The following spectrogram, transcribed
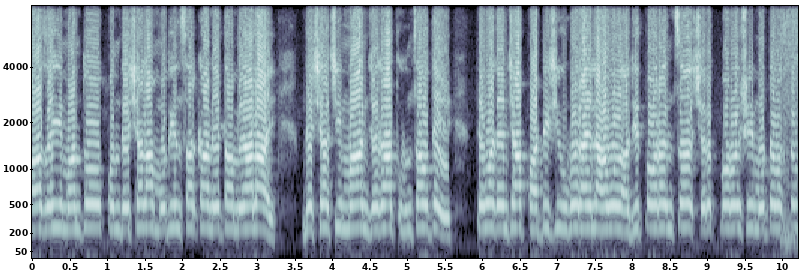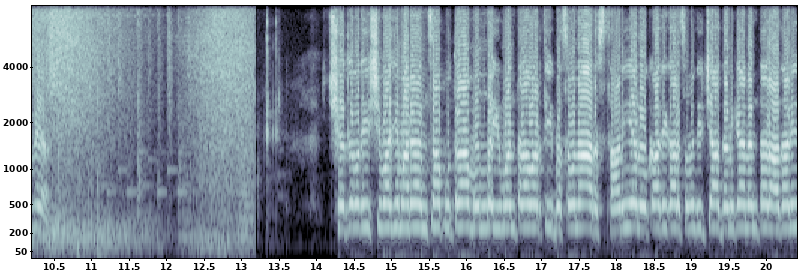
आजही मानतो पण देशाला मोदींसारखा नेता मिळालाय. देशाची मान जगात उंचावते तेव्हा त्यांच्या पाठीशी उभं राहायला हवं. अजित पवारांचं शरद पवारांशी मोठं वक्तव्य. छत्रपती शिवाजी महाराजांचा पुतळा मुंबई विमानतळावरती बसवणार. स्थानीय लोकाधिकार समितीच्या दणक्यानंतर अदानी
